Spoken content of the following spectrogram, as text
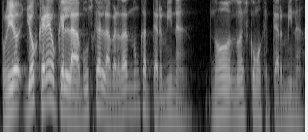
Porque yo, yo creo que la búsqueda de la verdad nunca termina. No, no es como que termina.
